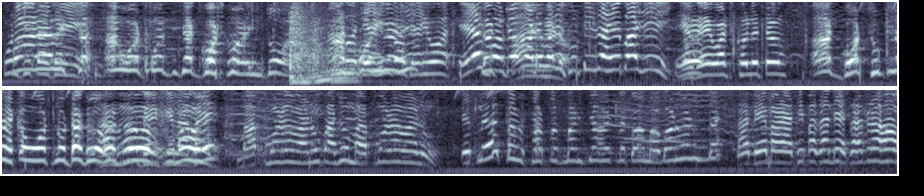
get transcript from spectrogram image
કોણ જીતે છે? આ વોટમાં દીધા ગોઠવાડીને તો આ છોડી નહીં. એક ગોઠો પડે મને છૂટી જાય પાછી. આ ગોઠ છૂટને કે વોટનો ઢગલો. માપ મોડવાનું પાછું માપ મોડવાનું. એટલે તમે સરપંચ બની જાવ એટલે કોમ બનવાનું જ નહીં. બે માળાથી પાછા નેસાદ રહો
